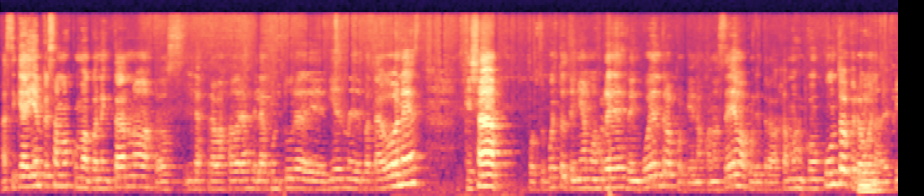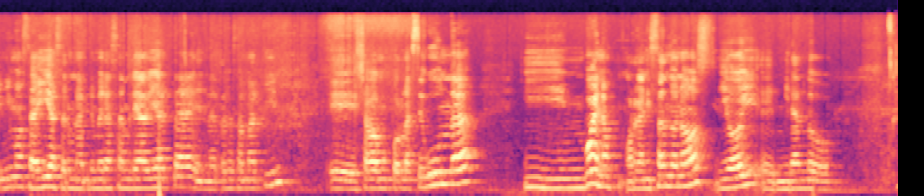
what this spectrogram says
Así que ahí empezamos como a conectarnos los y las trabajadoras de la cultura de Viedma y de Patagones, que ya por supuesto teníamos redes de encuentros porque nos conocemos, porque trabajamos en conjunto, pero bueno, definimos ahí hacer una primera asamblea abierta en la Plaza San Martín. Eh, ya vamos por la segunda. Y bueno, organizándonos y hoy eh, mirando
